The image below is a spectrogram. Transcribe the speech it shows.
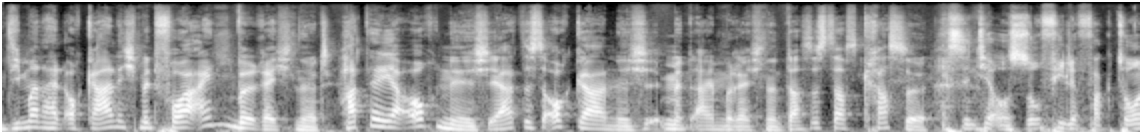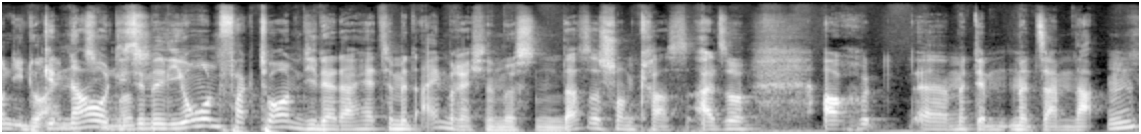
die man halt auch gar nicht mit vorher einberechnet. Hat er ja auch nicht. Er hat es auch gar nicht mit einberechnet. Das ist das Krasse. Es sind ja auch so viele Faktoren, die du Genau, diese. Millionen Faktoren, die der da hätte mit einberechnen müssen. Das ist schon krass. Also auch äh, mit, dem, mit seinem Nacken.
